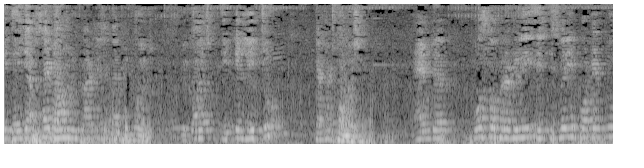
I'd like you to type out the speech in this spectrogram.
if there is upside down implantation then remove it because it can lead to cataract formation. And uh, post operatively it is very important to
